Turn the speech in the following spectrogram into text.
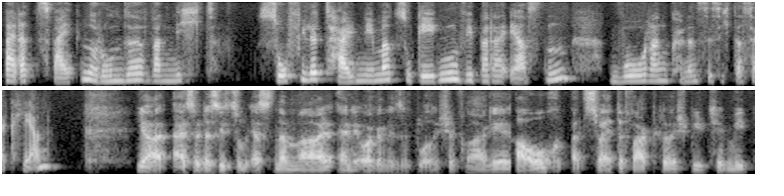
Bei der zweiten Runde waren nicht so viele Teilnehmer zugegen wie bei der ersten. Woran können Sie sich das erklären? Ja, also das ist zum ersten Mal eine organisatorische Frage. Auch als zweiter Faktor spielt hier mit,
